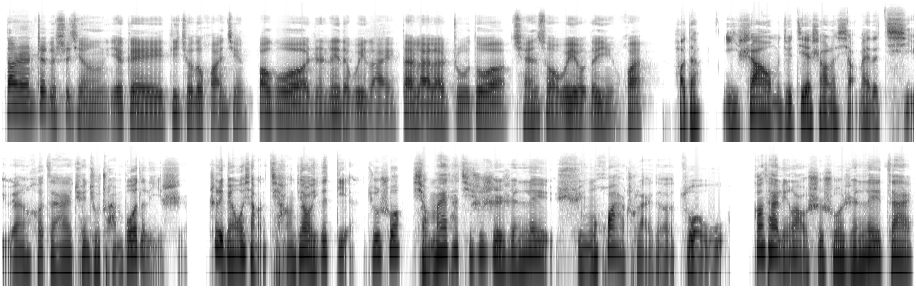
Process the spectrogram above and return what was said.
当然，这个事情也给地球的环境，包括人类的未来，带来了诸多前所未有的隐患。好的，以上我们就介绍了小麦的起源和在全球传播的历史。这里边我想强调一个点，就是说小麦它其实是人类驯化出来的作物。刚才林老师说，人类在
